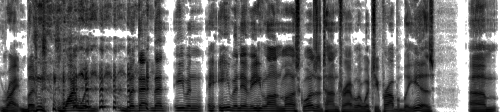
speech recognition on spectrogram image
Right, but why would but that that even even if Elon Musk was a time traveler, which he probably is, um,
